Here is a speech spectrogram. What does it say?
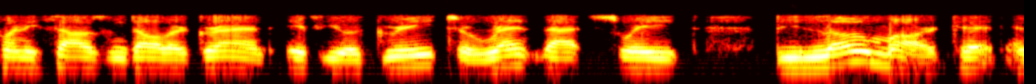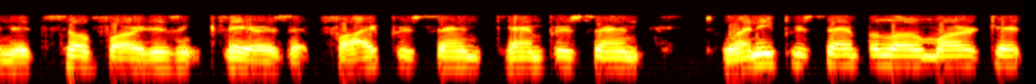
$20,000 grant if you agree to rent that suite below market, and it's so far it isn't clear. Is it 5%, 10%, 20% below market?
